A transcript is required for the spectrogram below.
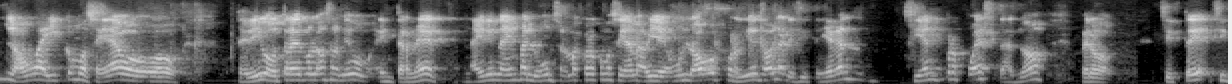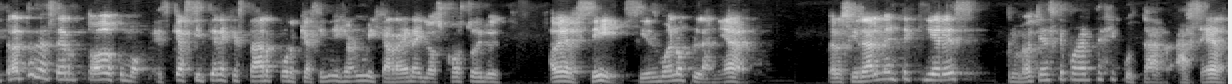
logo ahí como sea, o, te digo, otra vez volvemos a lo mismo, internet, 99 Balloons, no me acuerdo cómo se llama, oye, un logo por 10 dólares y te llegan 100 propuestas, ¿no? Pero si, te, si tratas de hacer todo como, es que así tiene que estar porque así me dijeron mi carrera y los costos y los a ver, sí, sí es bueno planear, pero si realmente quieres, primero tienes que ponerte a ejecutar, a hacer,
